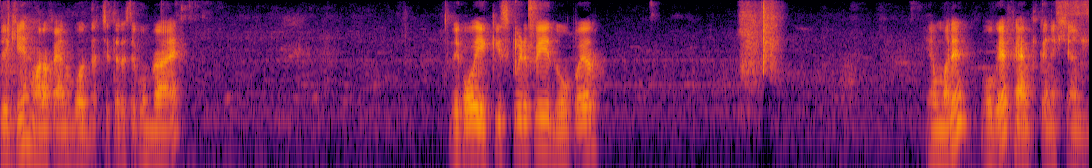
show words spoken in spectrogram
देखिए, हमारा फ़ैन बहुत अच्छी तरह से घूम रहा है। देखो, एक ही स्पीड पे, दो पैर। हमारे, हो गए फ़ैन के कनेक्शन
